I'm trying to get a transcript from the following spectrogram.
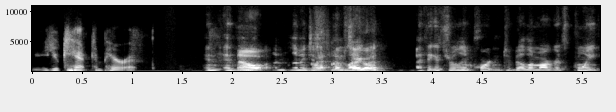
you can't compare it. And, and now, let, me, let me just I'm sorry, go ahead. i think it's really important to build on margaret's point.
